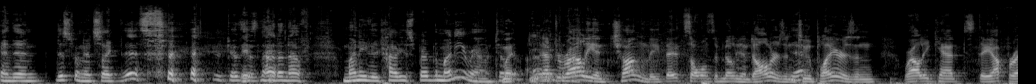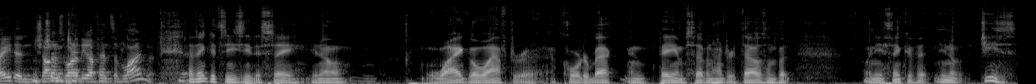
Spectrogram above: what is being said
And then this one, it's like this because there's not enough money. To, how do you spread the money around? Tell But- me- after Reilly and Chungh, they, that's almost a million dollars in Yeah. two players, and Reilly can't stay upright, and Chungh's Chungh one of the offensive linemen. I think it's easy to say, you know, why go after a, a quarterback and pay him seven hundred thousand? But when you think of it, you know, geez,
